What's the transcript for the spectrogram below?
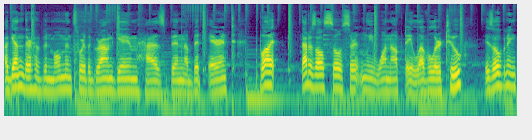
Again, there have been moments where the ground game has been a bit errant, but that has also certainly one upped a level or two. His opening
